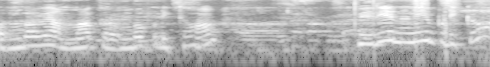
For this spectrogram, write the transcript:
ரொம்பவே அம்மாவுக்கு ரொம்ப பிடிக்கும். பெரிய அண்ணனையும் பிடிக்கும்.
